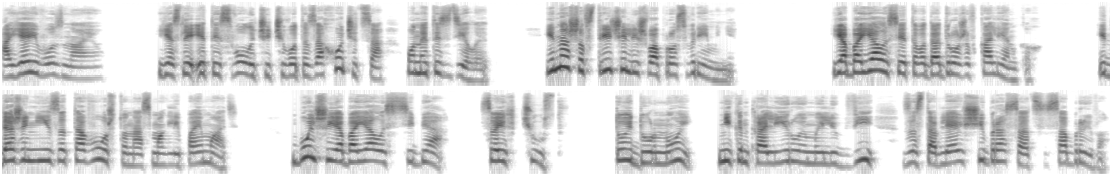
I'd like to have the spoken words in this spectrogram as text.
а я его знаю. Если этой сволочи чего-то захочется, он это сделает. И наша встреча лишь вопрос времени. Я боялась этого до дрожи в коленках. И даже не из-за того, что нас могли поймать. Больше я боялась себя, своих чувств, той дурной, неконтролируемой любви, заставляющей бросаться с обрыва.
